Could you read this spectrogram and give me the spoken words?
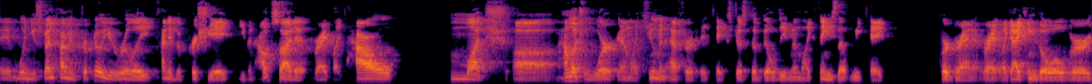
it, when you spend time in crypto, you really kind of appreciate even outside it, right? Like how much uh, how much work and like human effort it takes just to build even like things that we take for granted, right? Like I can go over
